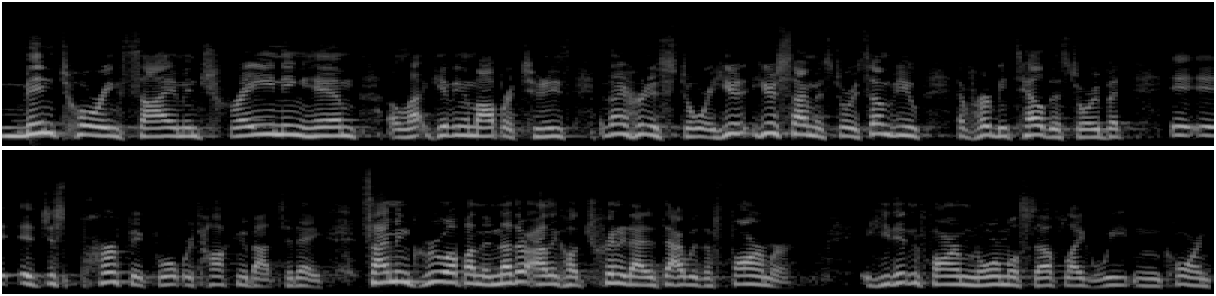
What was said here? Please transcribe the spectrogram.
mentoring Simon, training him, giving him opportunities. And then I heard his story. Here, here's Simon's story. Some of you have heard me tell this story, but it, it, it's just perfect for what we're talking about today. Simon grew up on another island called Trinidad. His dad was a farmer. He didn't farm normal stuff like wheat and corn,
